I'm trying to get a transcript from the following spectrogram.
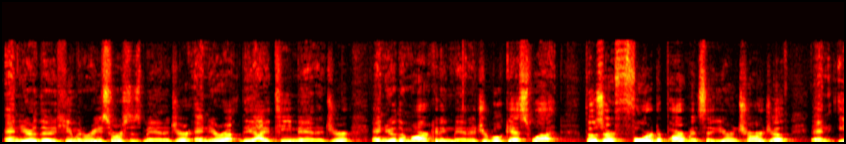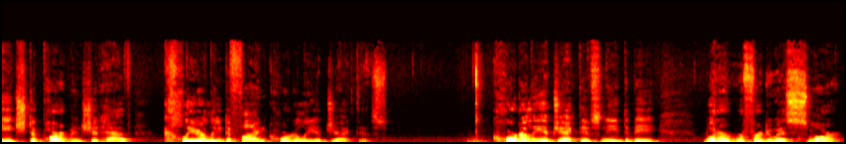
and you're the human resources manager and you're uh, the IT manager and you're the marketing manager, well, guess what? Those are four departments that you're in charge of, and each department should have clearly defined quarterly objectives. Quarterly objectives need to be what are referred to as SMART.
